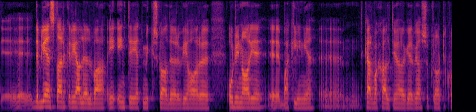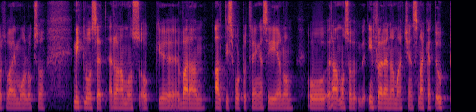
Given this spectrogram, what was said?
eh, det blir en stark Real 11, inte jättemycket skador. Vi har eh, ordinarie backlinje, Carvajal till höger, vi har såklart Courtois i mål också. Mittlåset Ramos och Varan, alltid svårt att tränga sig igenom. Och Ramos har inför den här matchen snackat upp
